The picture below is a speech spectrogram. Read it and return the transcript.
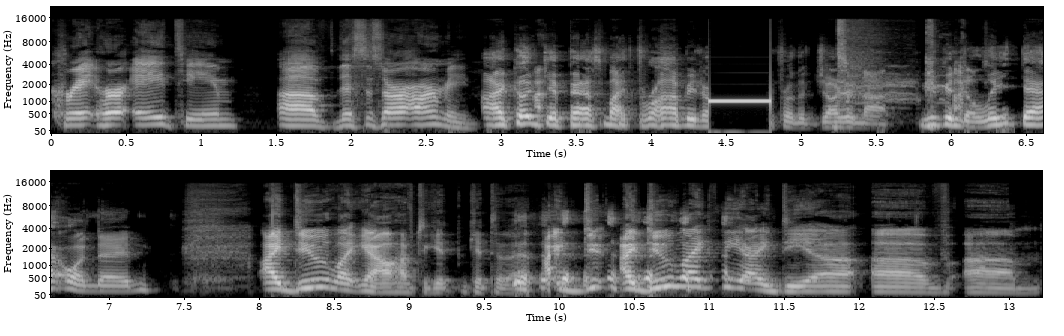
create her A team of this is our army. I couldn't get past my throbbing for the Juggernaut. You can delete that one, Dane. I do like. Yeah, I'll have to get get to that. I do. I do like the idea of um,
